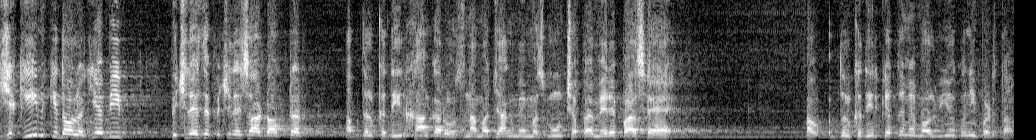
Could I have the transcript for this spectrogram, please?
यकीन की दौलत, ये भी पिछले से पिछले साल डॉक्टर अब्दुल कदीर खान का रोजनामा जंग में मजमून छपा है, मेरे पास है। अब अब्दुल कदीर कहते हैं, मैं मौलवियों को नहीं पढ़ता।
